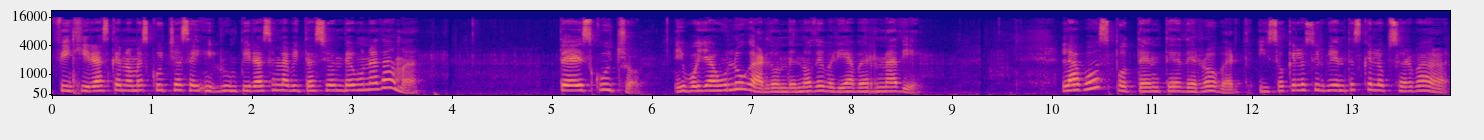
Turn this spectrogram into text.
¿Fingirás que no me escuchas e irrumpirás en la habitación de una dama? Te escucho, y voy a un lugar donde no debería haber nadie. La voz potente de Robert hizo que los sirvientes que lo observaban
